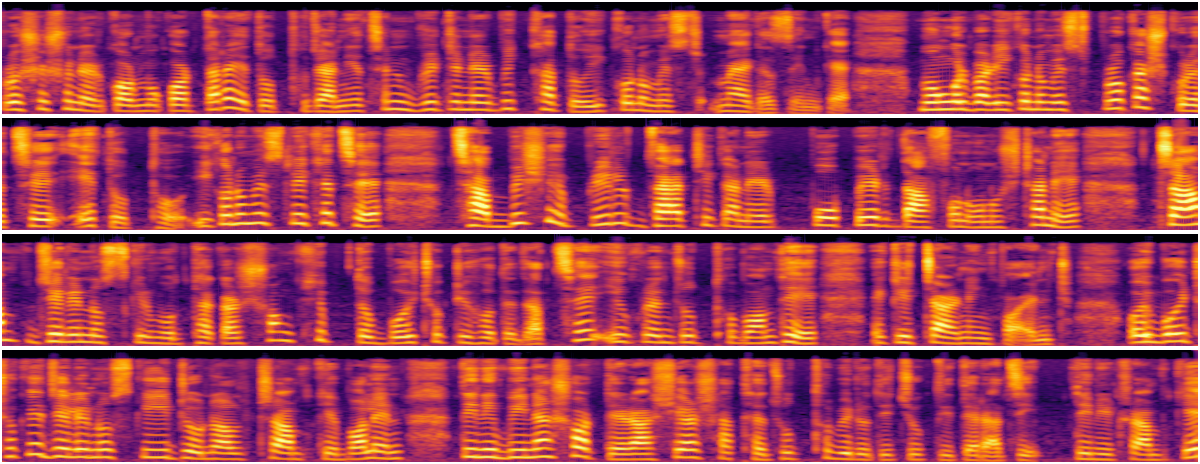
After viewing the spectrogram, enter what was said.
প্রশাসনের কর্মকর্তারা এ তথ্য জানিয়েছেন ব্রিটেনের বিখ্যাত ইকোনমিস্ট ম্যাগাজিনকে। মঙ্গলবার ইকোনমিস্ট প্রকাশ করেছে এ তথ্য। ইকোনমিস্ট লিখেছে, ছাব্বিশে এপ্রিল ভ্যাটিকানের পোপের দাফন অনুষ্ঠানে ট্রাম্প জেলেনস্কির মধ্যকার সংক্ষিপ্ত বৈঠকটি হতে যাচ্ছে ইউক্রেন যুদ্ধ বন্ধে একটি টার্নিং পয়েন্ট। ওই বৈঠকে জেলেনস্কি ডোনাল্ড ট্রাম্পকে বলেন, তিনি বিনা শর্তে রাশিয়ার সাথে যুদ্ধবিরতি চুক্তি দিতে রাজি। তিনি ট্রাম্পকে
